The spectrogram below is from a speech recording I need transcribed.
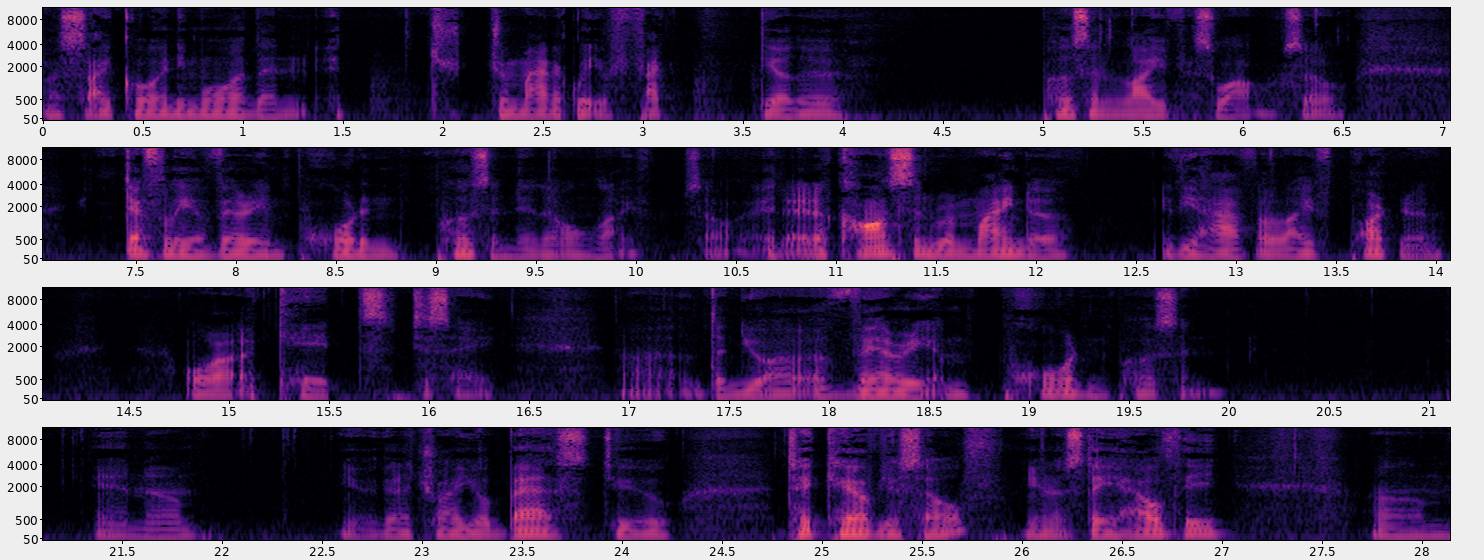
or cycle anymore, then it dramatically affect the other person life as well. So definitely a very important person in their own life. So a constant reminder if you have a life partner or a kid to say, uh, then you are a very important person. And um, you know, gotta try your best to take care of yourself. You know, stay healthy. Um,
